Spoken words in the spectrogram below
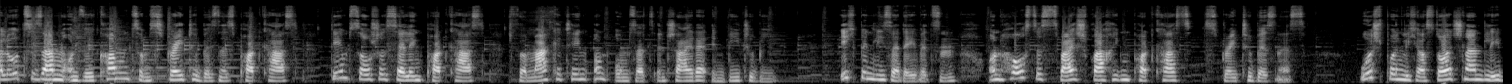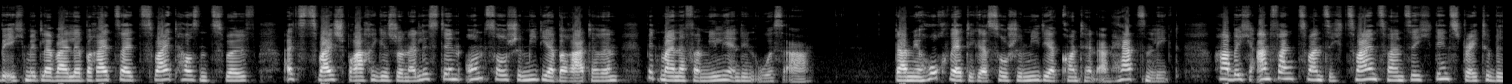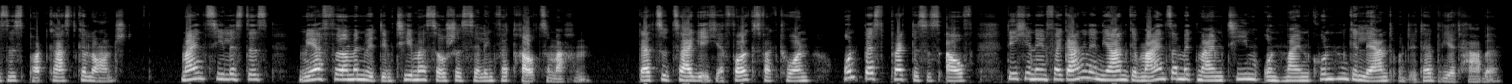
Hallo zusammen und willkommen zum Straight to Business Podcast, dem Social Selling Podcast für Marketing und Umsatzentscheider in B2B. Ich bin Lisa Davidson und Host des zweisprachigen Podcasts Straight to Business. Ursprünglich aus Deutschland lebe ich mittlerweile bereits seit 2012 als zweisprachige Journalistin und Social-Media-Beraterin mit meiner Familie in den USA. Da mir hochwertiger Social-Media-Content am Herzen liegt, habe ich Anfang 2022 den Straight to Business Podcast gelauncht. Mein Ziel ist es, mehr Firmen mit dem Thema Social Selling vertraut zu machen. Dazu zeige ich Erfolgsfaktoren und Best Practices auf, die ich in den vergangenen Jahren gemeinsam mit meinem Team und meinen Kunden gelernt und etabliert habe.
